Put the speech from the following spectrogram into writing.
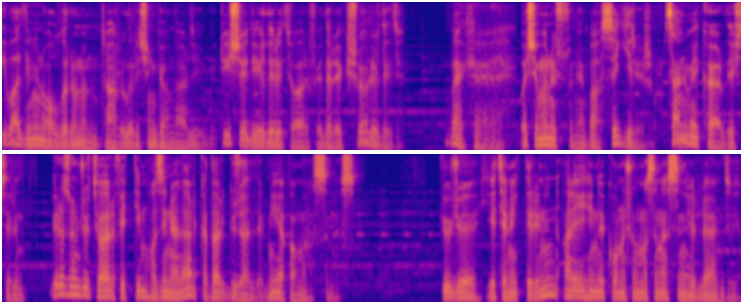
Ivaldi'nin oğullarının tanrılar için gönderdiği müthiş hediyeleri tarif ederek şöyle dedi. Bak başımın üstüne bahse girerim. Sen ve kardeşlerin biraz önce tarif ettiğim hazineler kadar güzellerini yapamazsınız. Cüce yeteneklerinin aleyhinde konuşulmasına sinirlendi.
